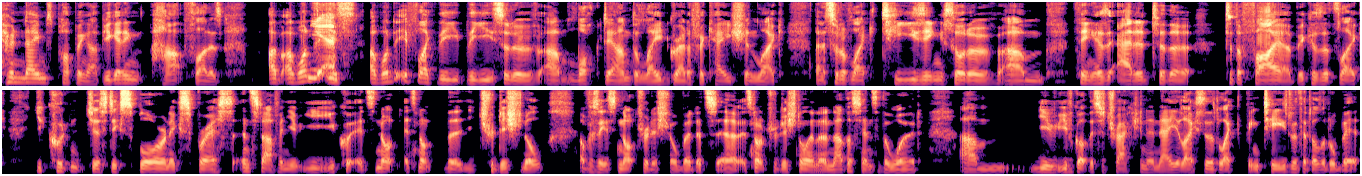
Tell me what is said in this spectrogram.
her name's popping up. You're getting heart flutters. I, I wonder Yes. if I wonder if like the the sort of um, lockdown delayed gratification, like that sort of like teasing sort of um, thing, has added to the to the fire because it's like you couldn't just explore and express and stuff, and you you, you could. It's not it's not the traditional. Obviously, it's not traditional, but it's uh, it's not traditional in another sense of the word. Um, you you've got this attraction, and now you're like sort of like being teased with it a little bit.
